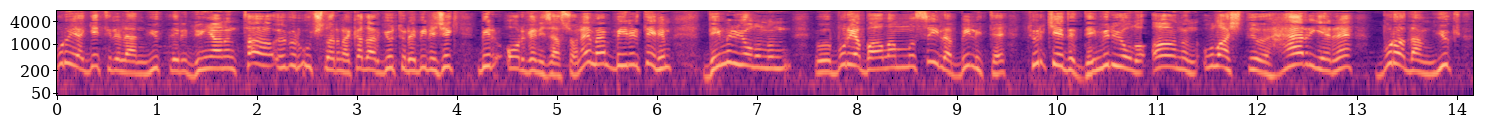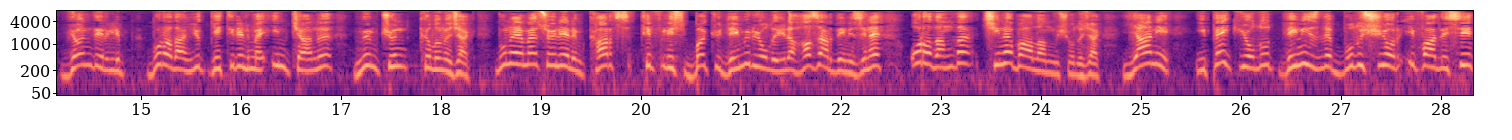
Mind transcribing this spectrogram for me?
buraya getirilen yükleri dünyanın ta öbür uçlarına kadar götürebilecek bir organizasyon. Hemen belirtelim. Demiryolunun e, buraya bağlanmasıyla birlikte Türkiye'de demiryolu ağının ulaştığı her yere buradan yük gönderilip buradan yük getirilme imkanı mümkün kılınacak. Bunu hemen söyleyelim. Kars, Tiflis, Bakü demiryolu ile Hazar Denizi'ne oradan da Çin'e bağlanmış olacak. Yani İpek yolu denizle buluşuyor ifadesi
